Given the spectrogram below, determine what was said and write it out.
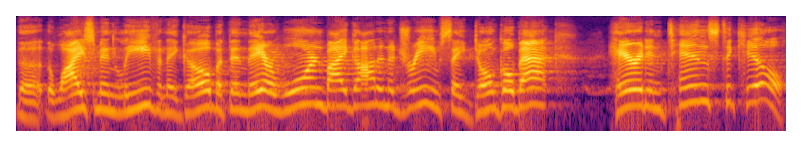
the, the wise men leave and they go, but then they are warned by God in a dream say, Don't go back. Herod intends to kill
